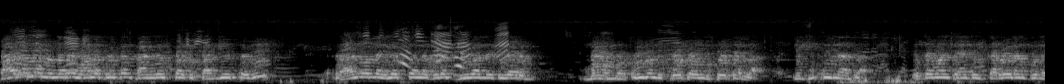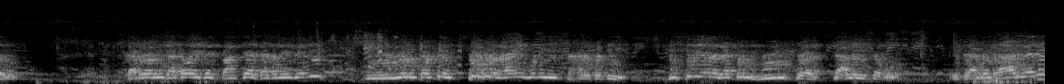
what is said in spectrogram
బాధల్లో ఉన్నారో వాళ్ళ కోసం కాంగ్రెస్ పార్టీ పనిచేస్తుంది. రానున్న ఎలక్షన్లో కూడా జీవన్ రెడ్డి గారు మా- చూడండి ఫోటో ఉంది పేపర్లా. మీకు ఇచ్చిన దాంట్లో. పెద్ద మనిషి అయితే ఈ అనుకున్నారు కర్రోడు గతం అయిపోయింది పంచాయత్ గతం అయిపోయింది ఊరు కొంటే ఎప్పుడు కూడా రాని కూడా చేసిన అదొకటి దిష్టి గట్టులు ఈ ఊరు చాలా చేసాము ఇప్పుడు అసలు రాడు కానీ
